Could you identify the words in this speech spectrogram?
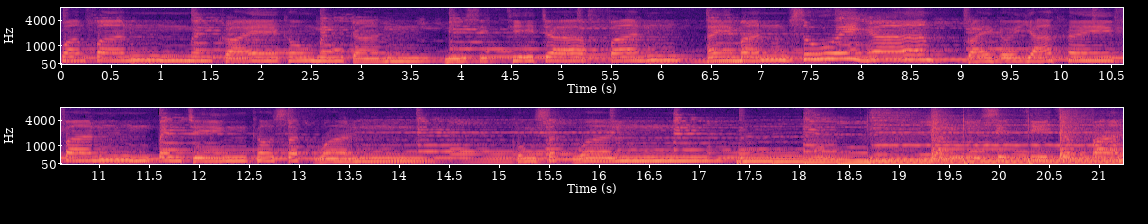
ความฝันเหมือนใครเขาเหมือนกัน มีสิทธิ์ที่จะฝัน ให้มันสวยงาม ใครก็อยากให้ฝัน เป็นจริงเขาสักวัน คงสักวันอยากมีสิทธิ์ที่จะฝัน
